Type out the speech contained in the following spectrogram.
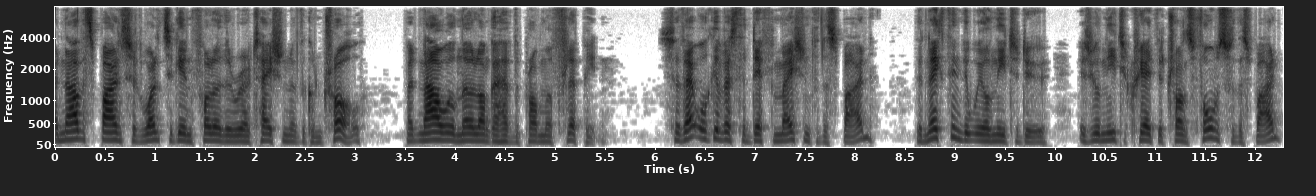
And now the spine should once again follow the rotation of the control, but now we'll no longer have the problem of flipping. So that will give us the deformation for the spine. The next thing that we'll need to do is we'll need to create the transforms for the spine.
